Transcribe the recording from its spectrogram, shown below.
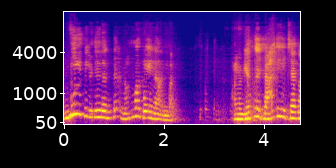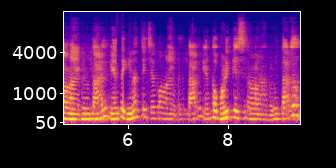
நீதி இருக்கக்கூடிய நம்ம கோயிலா இருந்தார் அவன் எந்த ஜாதியை சேர்ந்தவனாக இருந்தாலும் எந்த இனத்தை சேர்ந்தவனாக இருந்தாலும் எந்த மொழிக்கை சேர்ந்தவனாக இருந்தாலும்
